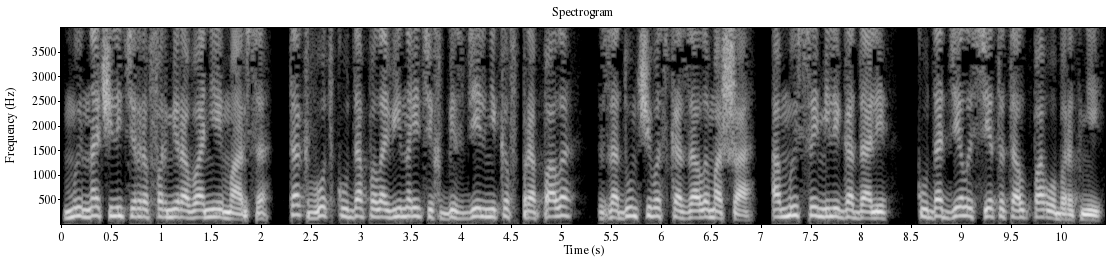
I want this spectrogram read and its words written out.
Мы начали терраформирование Марса. Так вот куда половина этих бездельников пропала, задумчиво сказала Маша. А мы с Эмили гадали, куда делась эта толпа оборотней.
